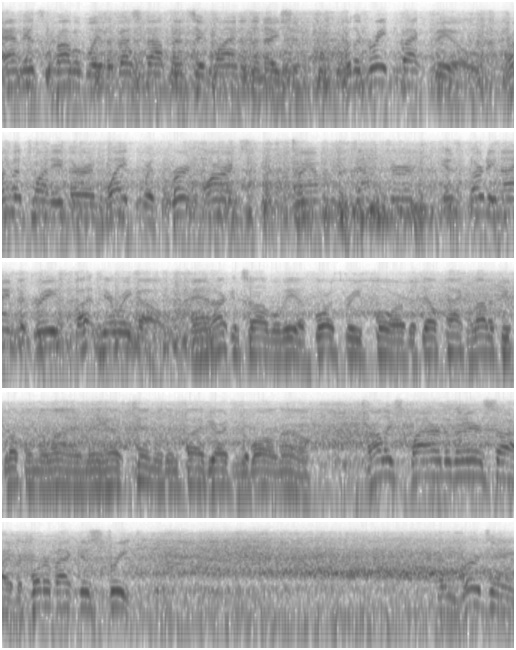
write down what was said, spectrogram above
And it's probably the best offensive line in the nation. With a great backfield. From the 20, they're in white with burnt orange trim. The temperature is 39 degrees, but here we go. And Arkansas will be a 4-3-4, but they'll pack a lot of people up on the line. They have 10 within five yards of the ball now. Charlie Speyrer to the near side. The quarterback is Street. Converging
